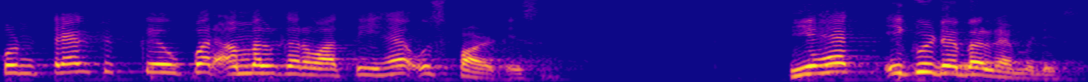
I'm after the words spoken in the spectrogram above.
कॉन्ट्रैक्ट के ऊपर अमल करवाती है उस पार्टी से। यह है इक्विटेबल रेमेडीज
